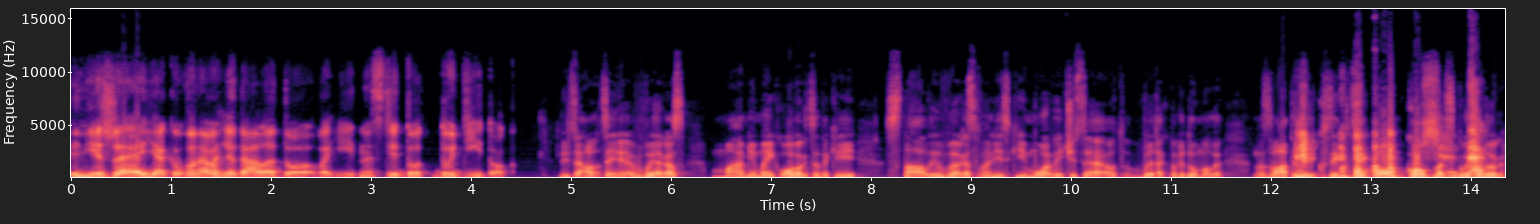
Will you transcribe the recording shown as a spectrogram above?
ніж е, як вона виглядала до вагітності, до, до діток. Дивіться, а цей вираз мамі мейк-овер це такий сталий вираз в англійській мові, чи це от ви так придумали назвати цей, цей, цей комплекс процедур?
